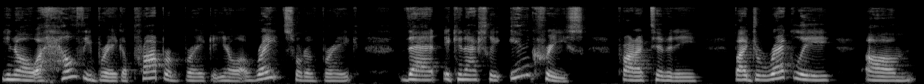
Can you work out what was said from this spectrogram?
you know, a healthy break, a proper break, you know, a right sort of break, that it can actually increase productivity by directly um,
